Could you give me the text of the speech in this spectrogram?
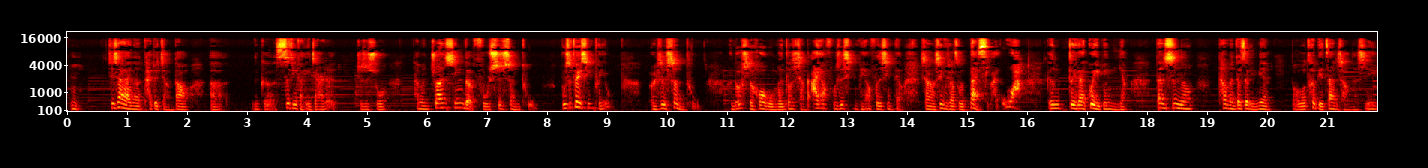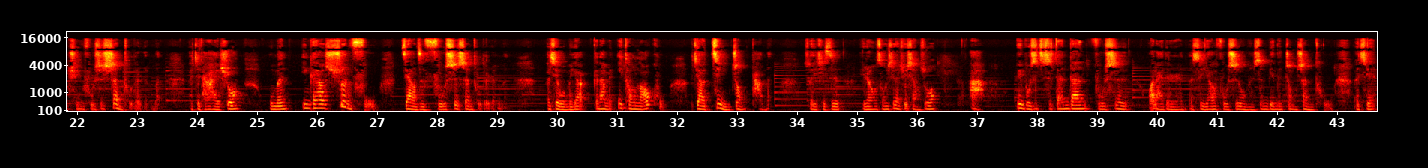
嗯，接下来呢，他就讲到呃，那个斯蒂凡一家人，就是说他们专心的服侍圣徒，不是对新朋友，而是圣徒。很多时候，我们都是想着，哎，要服侍新朋友，服侍新朋友，像幸福小组的 best 来，哇，跟对待贵宾一样。但是呢，他们在这里面，保罗特别赞赏的是一群服侍圣徒的人们，而且他还说，我们应该要顺服这样子服侍圣徒的人们，而且我们要跟他们一同劳苦，而且要敬重他们。所以，其实也让我重新的去想说，啊，并不是只是单单服侍。外来的人，而是也要服侍我们身边的众圣徒，而且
